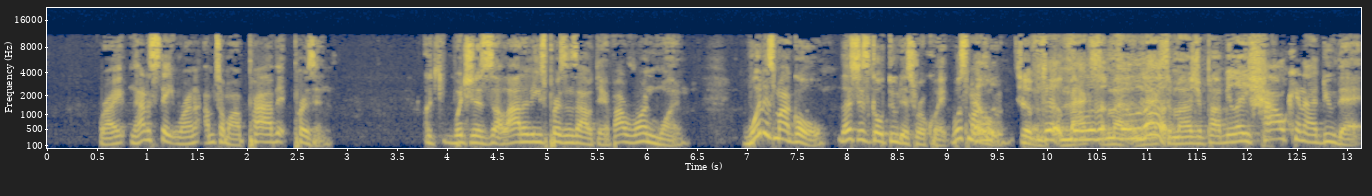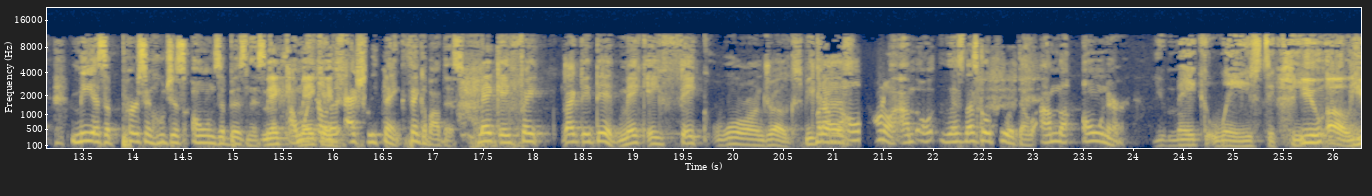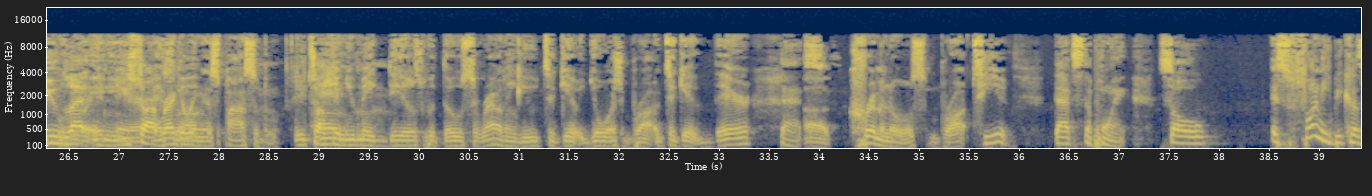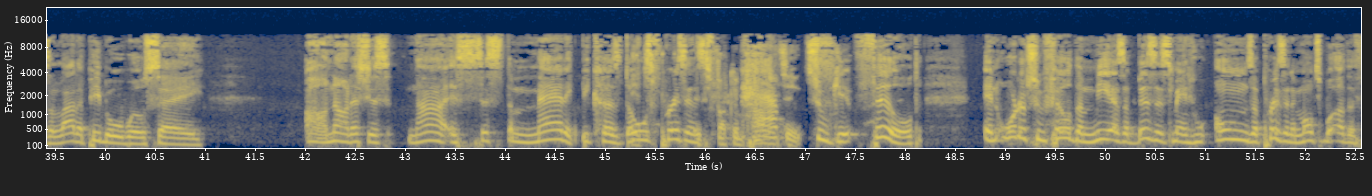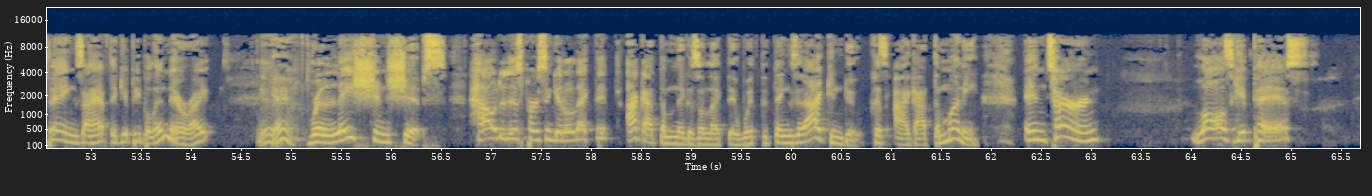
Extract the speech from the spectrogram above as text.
right? Not a state run, I'm talking about a private prison, which which is a lot of these prisons out there. If I run one, what is my goal? Let's just go through this real quick. What's my goal? To Fill- fill it up, maximize, fill it up. maximize your population. How can I do that? Me as a person who just owns a business. Make- I want make you a- to actually think. Think about this. Make a fake like they did. Make a fake war on drugs But I'm the because hold on. I'm, let's let's go through it though. I'm the owner. You make ways to keep You- oh, you let- in you start as regulating- long as possible, You talk and to- you make deals with those surrounding you to get yours brought to get their uh, criminals brought to you. That's the point. So it's funny because a lot of people will say, "Oh no, that's just nah." It's systematic because those It's- prisons it's fucking have politics. to get filled. In order to fill them, me as a businessman who owns a prison and multiple other things, I have to get people in there, right? Yeah, relationships. How did this person get elected? I got them niggas elected with the things that I can do because I got the money. In turn, laws get passed.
